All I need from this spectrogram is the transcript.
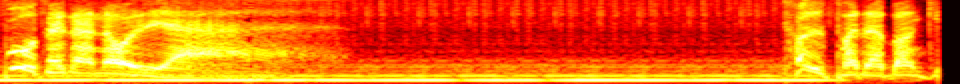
Butenanolia! Talpa na banki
